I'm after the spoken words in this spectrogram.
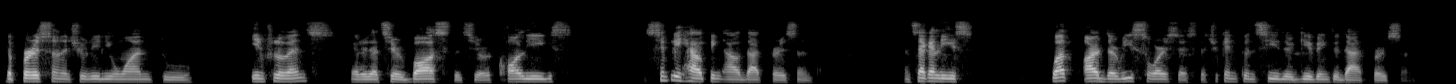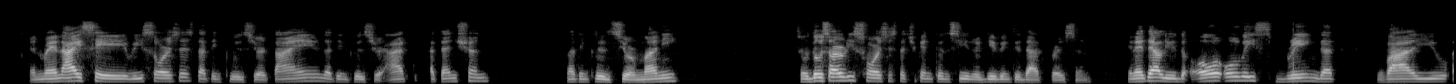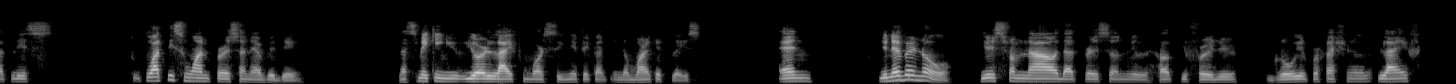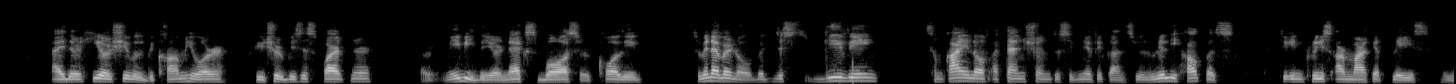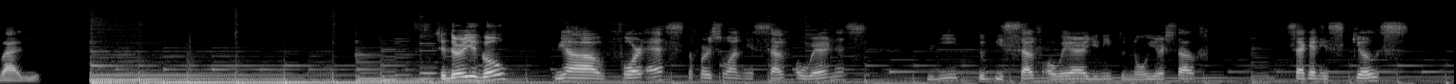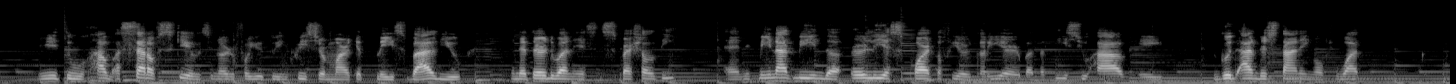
the person that you really want to influence, whether that's your boss, that's your colleagues, simply helping out that person. And secondly is what are the resources that you can consider giving to that person? And when I say resources, that includes your time, that includes your at- attention, that includes your money, so those are resources that you can consider giving to that person. And I tell you, the, always bring that value at least to, to at least one person every day. That's making you, your life more significant in the marketplace. And you never know. Years from now, that person will help you further grow your professional life. Either he or she will become your future business partner, or maybe your next boss or colleague. So we never know, but just giving some kind of attention to significance will really help us to increase our marketplace value. So there you go. We have 4S. The first one is self awareness. You need to be self aware, you need to know yourself. Second is skills. You need to have a set of skills in order for you to increase your marketplace value. And the third one is specialty. And it may not be in the earliest part of your career, but at least you have a good understanding of what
